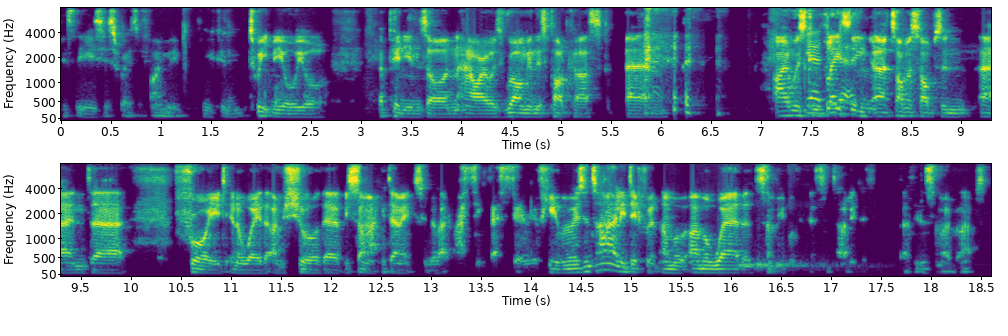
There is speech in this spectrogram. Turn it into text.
Is the easiest way to find me. You can tweet me all your opinions on how I was wrong in this podcast. Um, I was yeah, conflating uh, Thomas Hobbes and, and uh, Freud in a way that I'm sure there'll be some academics who be like, I think their theory of humor is entirely different. I'm, I'm aware that some people think it's entirely different. I think there's some overlaps.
